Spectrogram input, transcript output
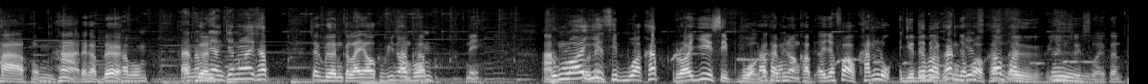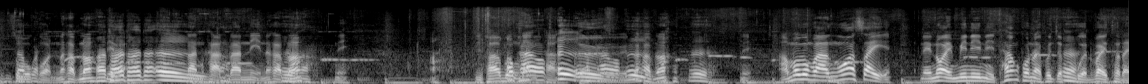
ภาคม65นะครับเด้อครับผมครักาบรน้ำเลี้ยงจะน้อยครับจักเดือนกับไรเอาครับพี่น้องคครัรับบผมนี่อะสูงร้อยยี่สิบบวกครับร้อยยี่สิบบวกนะคครัรับบผมพี่น้องครับเอาจะเฝ้าคันลูกยืนจะดีเฝ้าๆคันจะเฝ้าคันยืนเออ stop ก่อนยืนเออสวยๆกัน stop สู้ก่อนนะครับเนาะอ่าถอยถอยถอยเออด้านข้างด้านนี้นะครับเนาะเออนี่อะสีผ้าเบื้องเอาด้านผ้าออกข้างเออเออเอาผ้าออกเออนะครับเนาะเออนี่เอามาเบิ่งว่างัวใส่ในน้อยมินินี่ทั้งคนหน่อยเพิ่นจะเออเปิดไว้เท่าไหร่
